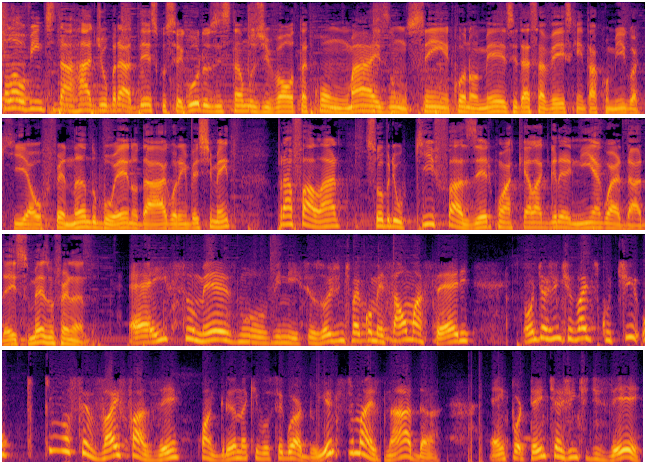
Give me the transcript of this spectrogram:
Olá, ouvintes da Rádio Bradesco Seguros, estamos de volta com mais um Sem Economês e dessa vez quem está comigo aqui é o Fernando Bueno da Ágora Investimento para falar sobre o que fazer com aquela graninha guardada. É isso mesmo, Fernando? É isso mesmo, Vinícius. Hoje a gente vai começar uma série onde a gente vai discutir o que você vai fazer com a grana que você guardou. E antes de mais nada, é importante a gente dizer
